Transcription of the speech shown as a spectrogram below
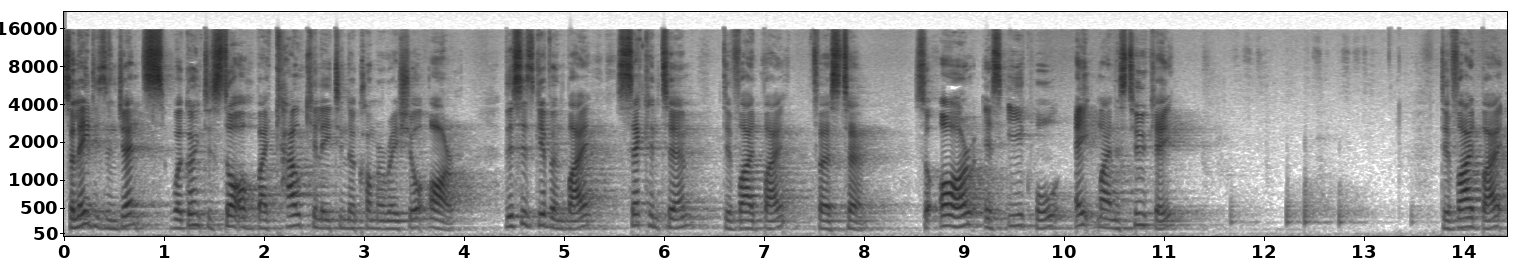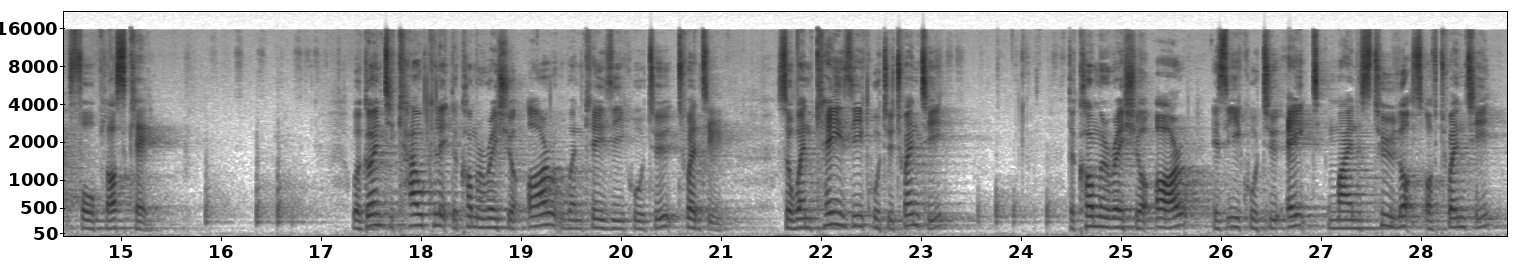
So ladies and gents, we're going to start off by calculating the common ratio R. This is given by second term divided by first term. So R is equal 8 minus 2k divided by 4 plus k. We're going to calculate the common ratio R when k is equal to 20. So when k is equal to 20, the common ratio R is equal to 8 minus 2 lots of 20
